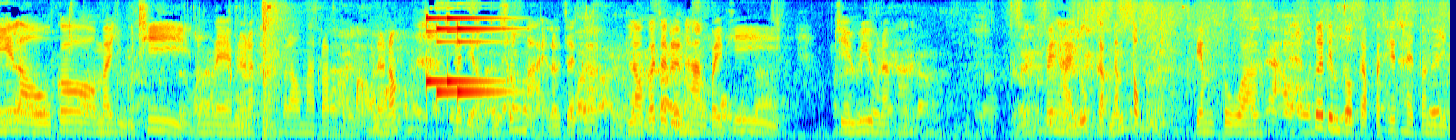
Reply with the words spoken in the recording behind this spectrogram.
นี้เราก็มาอยู่ที่โรงแรมแล้วนะคะ เรามารับกระเป๋าแล้วเนาะแล้วเดี๋ยวช่วงบ่ายเราจะก็เราก็จะเดินทางไปที่เจวิลนะคะ ไปถ่ายรูปกับน้ำตกเตรียมตัว เพื่อเตรียมตัวกลับประเทศไทยตอนเย็น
